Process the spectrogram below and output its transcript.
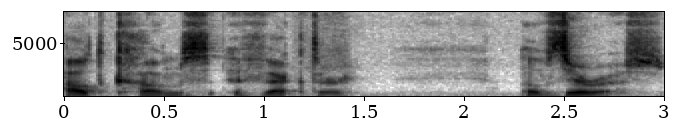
out comes a vector of zeros.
